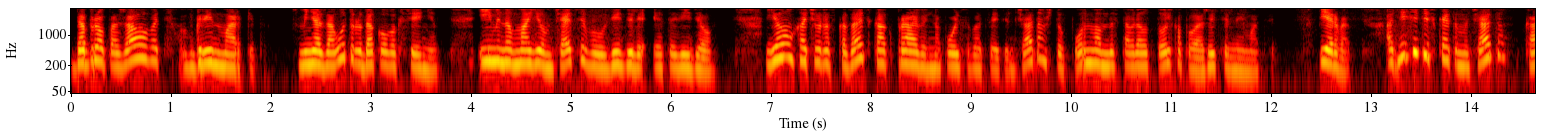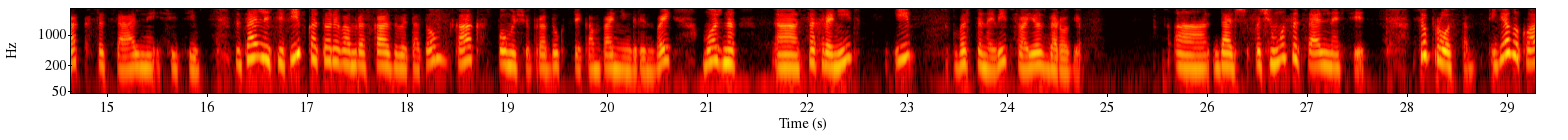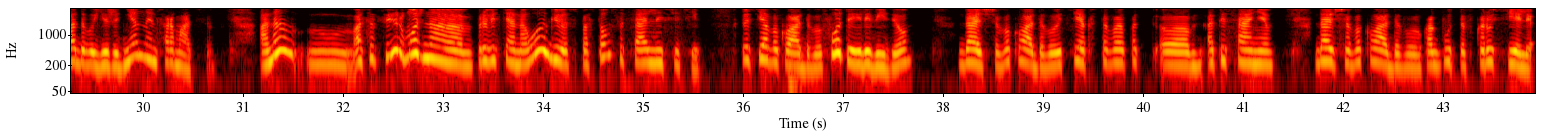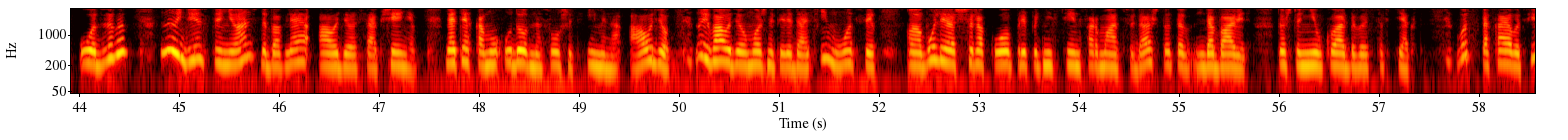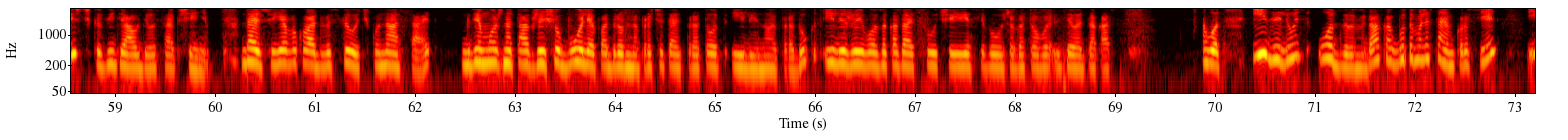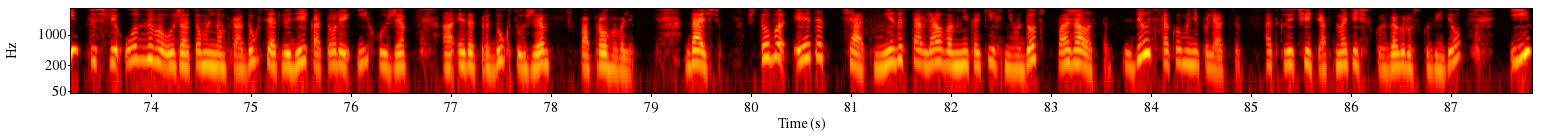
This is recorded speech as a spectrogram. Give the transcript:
Добро пожаловать в Green Market. Меня зовут Рудакова Ксения, и именно в моем чате вы увидели это видео. Я вам хочу рассказать, как правильно пользоваться этим чатом, чтобы он вам доставлял только положительные эмоции. Первое. Отнеситесь к этому чату как к социальной сети. Социальной сети, в которой вам рассказывают о том, как с помощью продукции компании Greenway можно э, сохранить и восстановить свое здоровье. А, дальше. Почему социальная сеть? Все просто. Я выкладываю ежедневную информацию. Она ассоциирует, можно провести аналогию с постом в социальной сети. То есть я выкладываю фото или видео, Дальше выкладываю текстовое под, э, описание. Дальше выкладываю, как будто в карусели, отзывы. Ну, единственный нюанс, добавляю аудиосообщение. Для тех, кому удобно слушать именно аудио. Ну, и в аудио можно передать эмоции, э, более широко преподнести информацию, да, что-то добавить, то, что не укладывается в текст. Вот такая вот фишечка в виде аудиосообщения. Дальше я выкладываю ссылочку на сайт где можно также еще более подробно прочитать про тот или иной продукт, или же его заказать в случае, если вы уже готовы сделать заказ. Вот, и делюсь отзывами, да, как будто мы листаем карусель, и пришли отзывы уже о том или ином продукте от людей, которые их уже, а, этот продукт уже попробовали. Дальше, чтобы этот чат не доставлял вам никаких неудобств, пожалуйста, сделайте такую манипуляцию. Отключите автоматическую загрузку видео и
